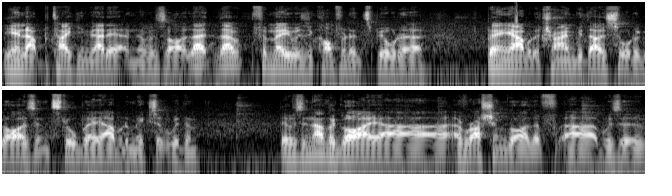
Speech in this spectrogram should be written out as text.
he ended up taking that out. And it was like that. That for me was a confidence builder, being able to train with those sort of guys and still be able to mix it with them. There was another guy, uh, a Russian guy that uh, was a,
